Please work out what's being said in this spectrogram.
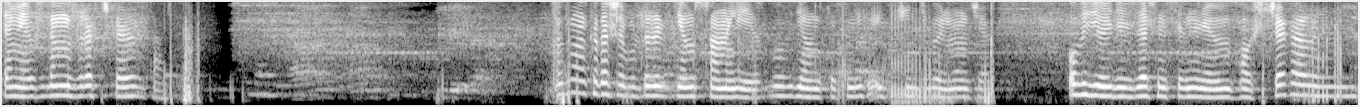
Tamam ya şuradan mızrak çıkarırız da. O zaman arkadaşlar burada da videomuz sonuna geliyoruz. Bu videonun kesinlikle ikinci bölümü olacak. O videoyu da izlerseniz sevinirim. Hoşçakalın.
